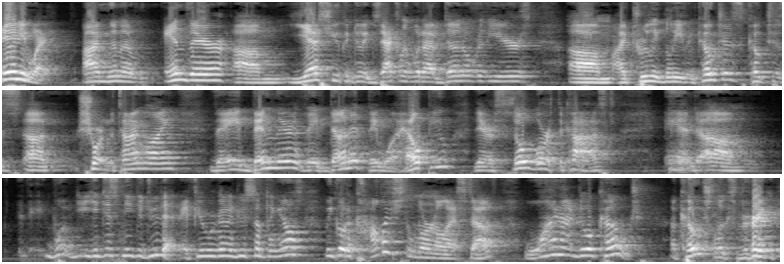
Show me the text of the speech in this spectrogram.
anyway, I'm gonna end there. Um, yes, you can do exactly what I've done over the years. Um, I truly believe in coaches. Coaches um, shorten the timeline. They've been there, they've done it, they will help you. They're so worth the cost. And um, you just need to do that. If you were going to do something else, we go to college to learn all that stuff. Why not do a coach? A coach looks very,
